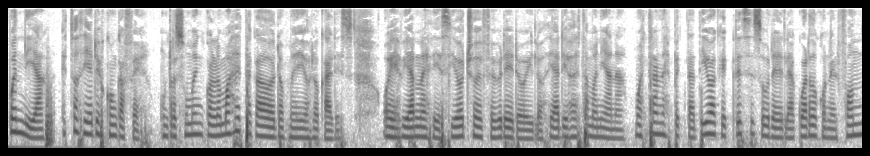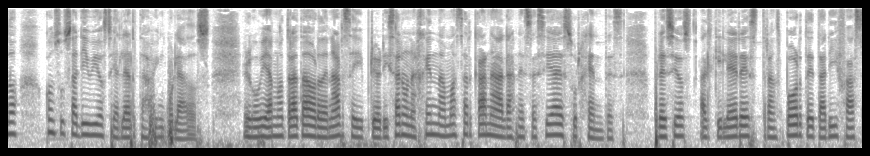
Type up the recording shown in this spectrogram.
Buen día, estos diarios con café, un resumen con lo más destacado de los medios locales. Hoy es viernes 18 de febrero y los diarios de esta mañana muestran la expectativa que crece sobre el acuerdo con el fondo con sus alivios y alertas vinculados. El gobierno trata de ordenarse y priorizar una agenda más cercana a las necesidades urgentes, precios, alquileres, transporte, tarifas,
